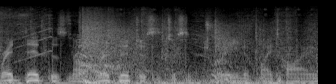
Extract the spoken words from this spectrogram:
Red Dead does not. Red Dead just is just a drain of my time.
